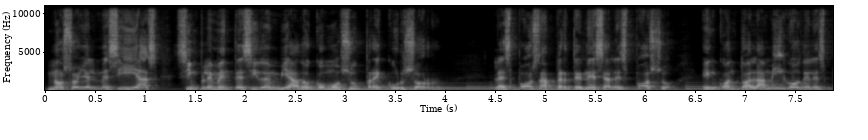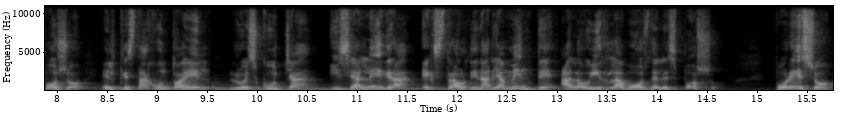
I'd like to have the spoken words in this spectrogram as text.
No soy el Mesías, simplemente he sido enviado como su precursor. La esposa pertenece al esposo. En cuanto al amigo del esposo, el que está junto a él lo escucha y se alegra extraordinariamente al oír la voz del esposo. Por eso,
